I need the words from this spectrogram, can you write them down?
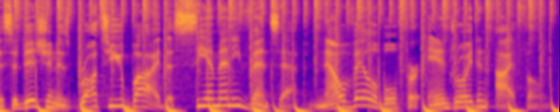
This edition is brought to you by the CMN Events app, now available for Android and iPhone.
